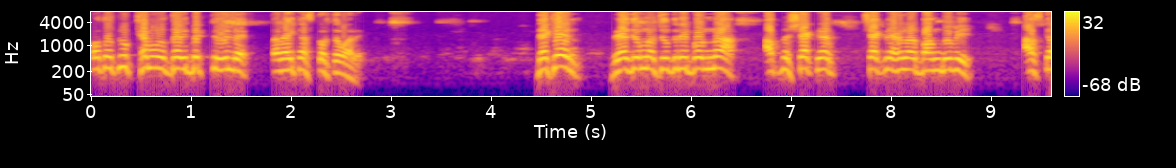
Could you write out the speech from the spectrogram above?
কতটুক ক্ষমতাধারী ব্যক্তি হইলে তারা এই কাজ করতে পারে। দেখেন রেজমনা চৌধুরী বন্যা আপনার শেখ শেখ রেহানার বান্ধবী। আজকে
